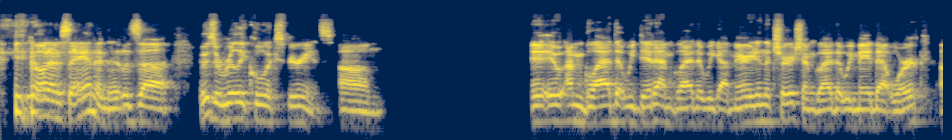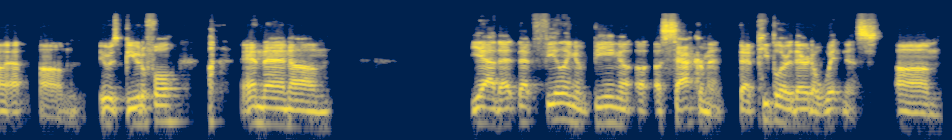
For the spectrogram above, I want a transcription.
you know what I'm saying? And it was uh it was a really cool experience. Um, it, it, I'm glad that we did it. I'm glad that we got married in the church. I'm glad that we made that work. Uh, um, it was beautiful. and then, um, yeah, that that feeling of being a, a, sacrament that people are there to witness. Um,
